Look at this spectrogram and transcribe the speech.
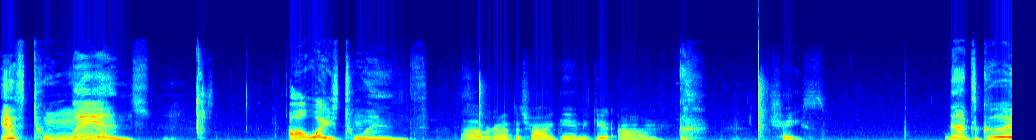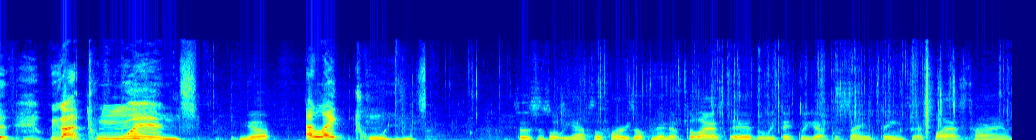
It's twins. Always twins. Uh, we're going to have to try again to get, um, Chase. That's good. We got twins. Yep. I like twins. So this is what we have so far. He's opening up the last egg, but we think we got the same things as last time.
